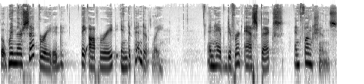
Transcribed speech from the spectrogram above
But when they're separated, they operate independently and have different aspects and functions.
